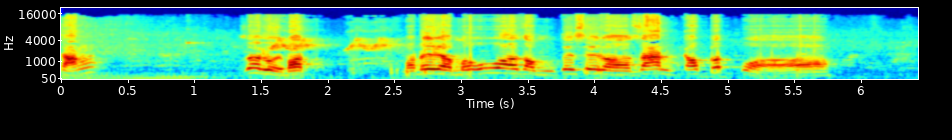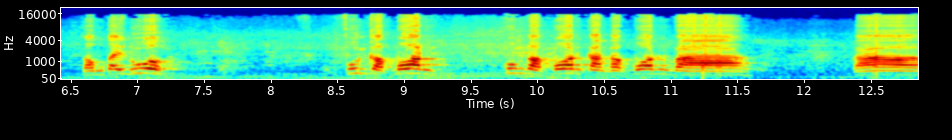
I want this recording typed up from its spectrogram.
trắng. Rất là nổi bật. Và đây là mẫu ờ, dòng TCL gian cao cấp của dòng tay đua. Full carbon khung carbon, càng carbon và cả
